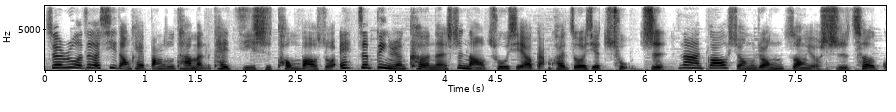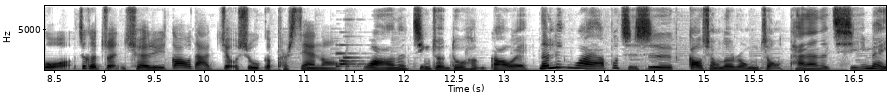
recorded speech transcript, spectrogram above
所以如果这个系统可以帮助他们，可以及时通报说，哎，这病人可能是脑出血，要赶快做一些处置。那高雄荣总有实测过，这个准确率高达九十五个 percent 哦。哇，那精准度很高哎。那另外啊，不只是高雄的荣总，台南的奇美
